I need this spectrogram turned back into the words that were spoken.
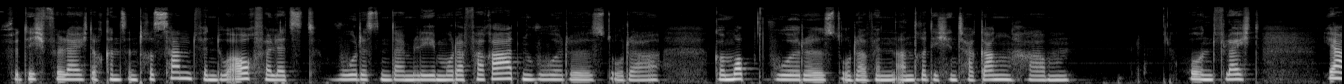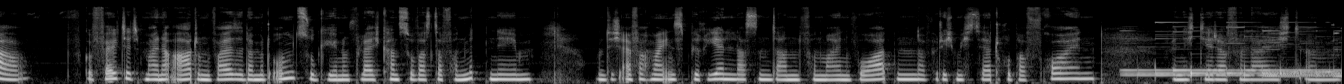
für dich vielleicht auch ganz interessant, wenn du auch verletzt wurdest in deinem Leben oder verraten wurdest oder gemobbt wurdest oder wenn andere dich hintergangen haben. Und vielleicht, ja, gefällt dir meine Art und Weise, damit umzugehen und vielleicht kannst du was davon mitnehmen und dich einfach mal inspirieren lassen dann von meinen Worten. Da würde ich mich sehr drüber freuen, wenn ich dir da vielleicht ähm,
